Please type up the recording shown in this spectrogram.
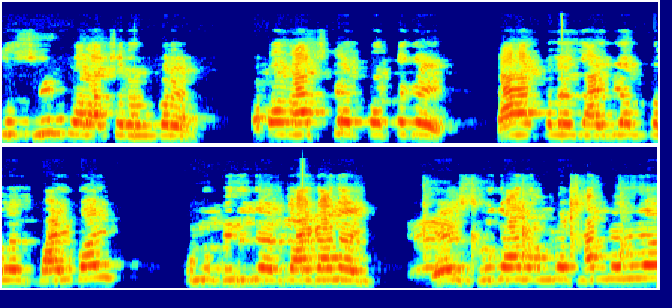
সুশৃঙ্খল আচরণ করেন। এবং আজকের পর থেকে Dhaka college, ideal college, bye bye, কোনো বিরোধের জায়গা নেই। এই স্লোগান আমরা সামনে নিয়ে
